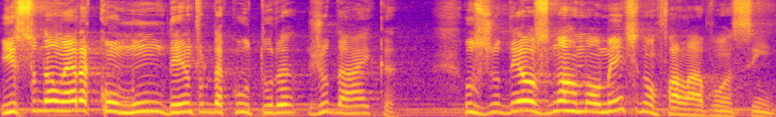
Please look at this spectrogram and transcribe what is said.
Isso não era comum dentro da cultura judaica. Os judeus normalmente não falavam assim.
